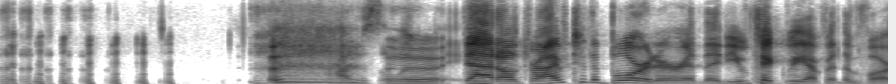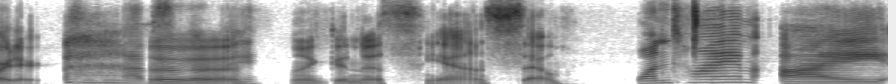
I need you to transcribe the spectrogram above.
Uh, Absolutely. Dad, I'll drive to the border and then you pick me up at the border. Uh, Absolutely. my goodness. Yeah. So One time I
